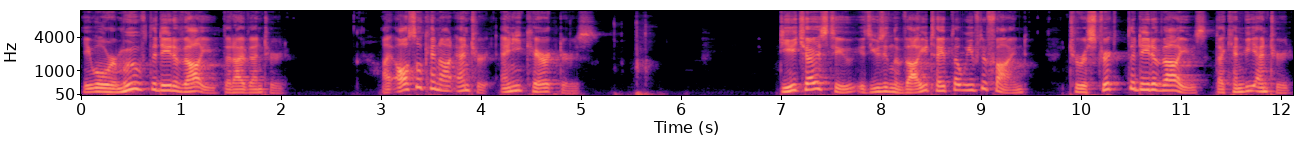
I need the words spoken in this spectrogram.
it will remove the data value that I've entered. I also cannot enter any characters. DHIS2 is using the value type that we've defined to restrict the data values that can be entered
